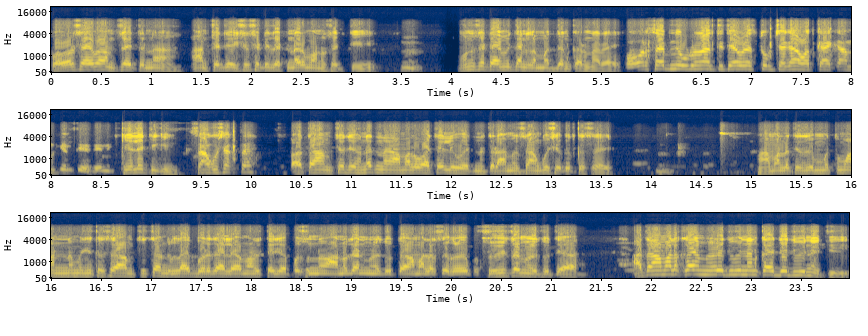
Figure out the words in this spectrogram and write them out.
पवार साहेब आमचा आहेत ना. आमच्या देशासाठी झटणार माणूस आहेत ते. हम्म. म्हणूनसाठी आम्ही त्यांना मतदान करणार आहे. पवार साहेब निवडून आले त्यावेळेस तुमच्या गावात काय काम केलं ते त्यांनी? केलं ती की. सांगू शकताय आता आमच्या ध्यानात नाही आम्हाला वाचायला होत नाही तर आम्ही सांगू शकत कसं आहे. आम्हाला त्याचं मत मानणं म्हणजे कसं आमचं चांगलं आहे बरं झालं आम्हाला त्याच्यापासून अनुदान मिळत होतं आम्हाला सगळं सोयीचा मिळत होत्या. आता आम्हाला काय मिळत बी नाही काय देत बी नाही ती.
